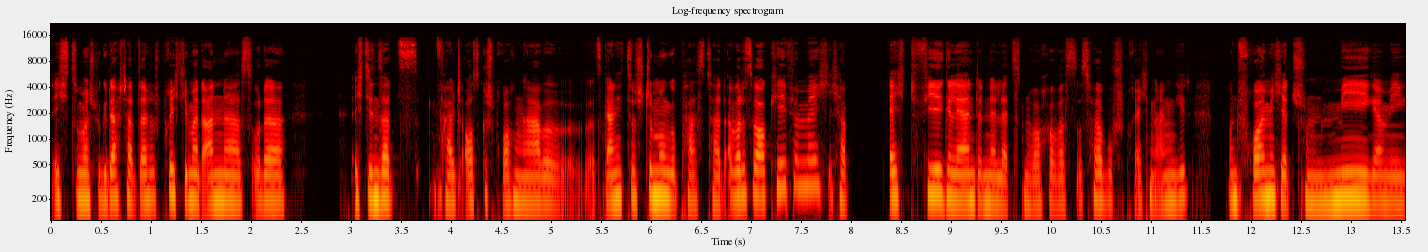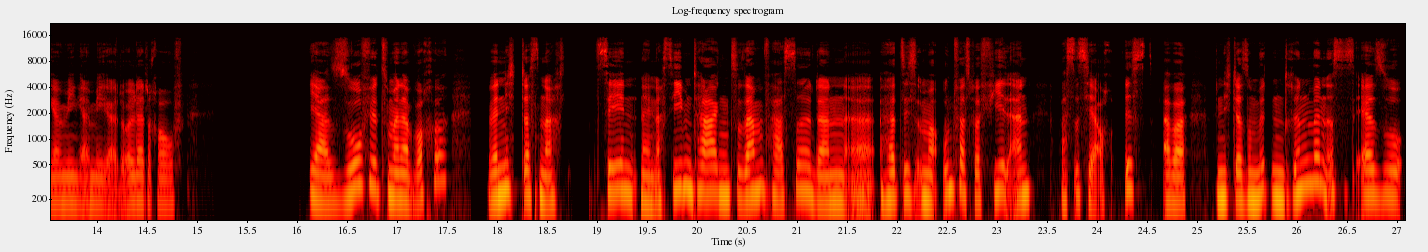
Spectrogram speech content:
ich zum Beispiel gedacht habe, da spricht jemand anders oder ich den Satz falsch ausgesprochen habe, es gar nicht zur Stimmung gepasst hat. Aber das war okay für mich. Ich habe echt viel gelernt in der letzten Woche, was das Hörbuchsprechen angeht und freue mich jetzt schon mega, mega, mega, mega doll darauf. Ja, so viel zu meiner Woche. Wenn ich das nach zehn, nein, nach sieben Tagen zusammenfasse, dann äh, hört sich immer unfassbar viel an, was es ja auch ist. Aber wenn ich da so mittendrin bin, ist es eher so,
